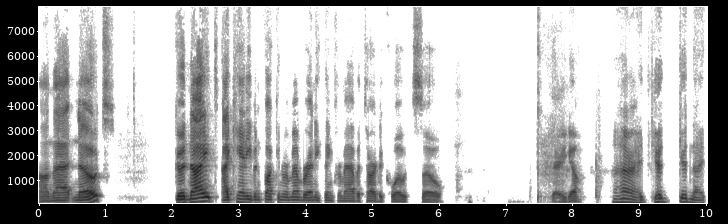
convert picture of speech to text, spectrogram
On that note, good night. I can't even fucking remember anything from Avatar to quote, so there you go. All right. Good good night.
